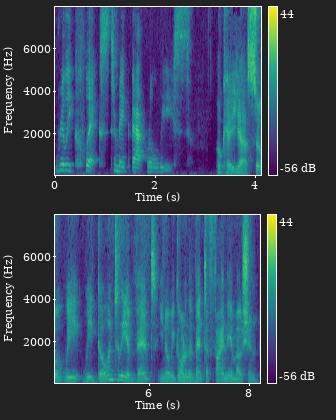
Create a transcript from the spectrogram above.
really clicks to make that release? Okay yeah so we we go into the event you know we go into the event to find the emotion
